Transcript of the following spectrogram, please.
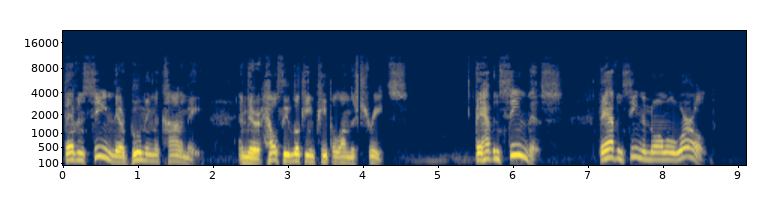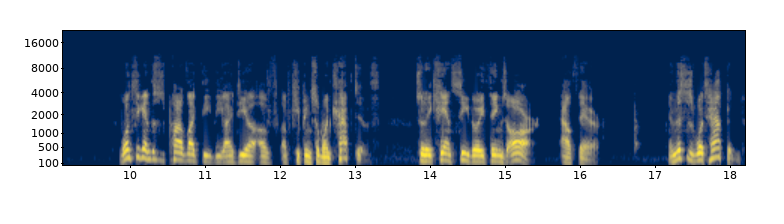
they haven't seen their booming economy and their healthy looking people on the streets they haven't seen this. They haven't seen the normal world. Once again, this is part of like the, the idea of, of keeping someone captive. So they can't see the way things are out there. And this is what's happened.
